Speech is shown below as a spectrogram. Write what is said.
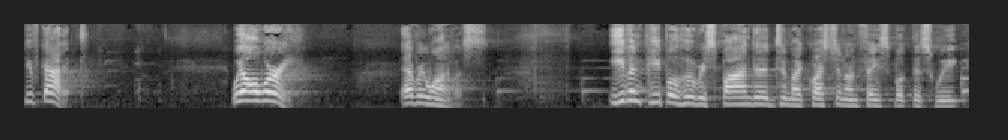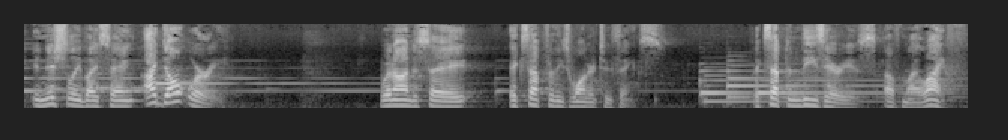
You've got it. We all worry, every one of us. Even people who responded to my question on Facebook this week initially by saying, I don't worry, went on to say, except for these one or two things, except in these areas of my life.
